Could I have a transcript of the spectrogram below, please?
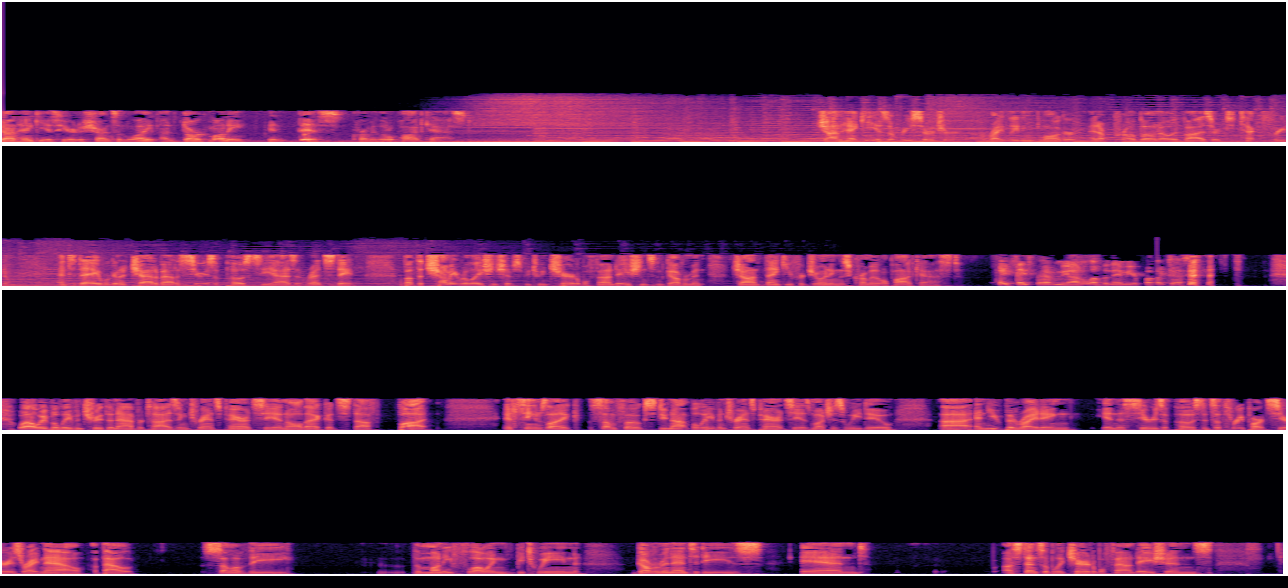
Jon Henke is here to shine some light on dark money in this crummy little podcast. Jon Henke is a researcher, a right leaning blogger, and a pro bono advisor to Tech Freedom. And today we're going to chat about a series of posts he has at Red State about the chummy relationships between charitable foundations and government. Jon, thank you for joining this crummy little podcast. Hey, thanks for having me on. I love the name of your podcast. well, we believe in truth in advertising, transparency, and all that good stuff. But it seems like some folks do not believe in transparency as much as we do. Uh, and you've been writing in this series of posts. It's a three-part series right now about some of the the money flowing between government entities and ostensibly charitable foundations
